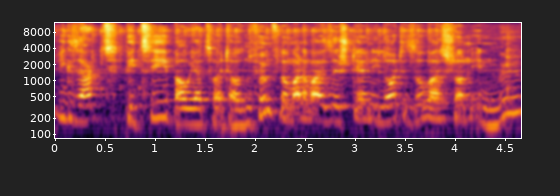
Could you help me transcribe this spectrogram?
Wie gesagt, PC, Baujahr 2005. Normalerweise stellen die Leute sowas schon in Müll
